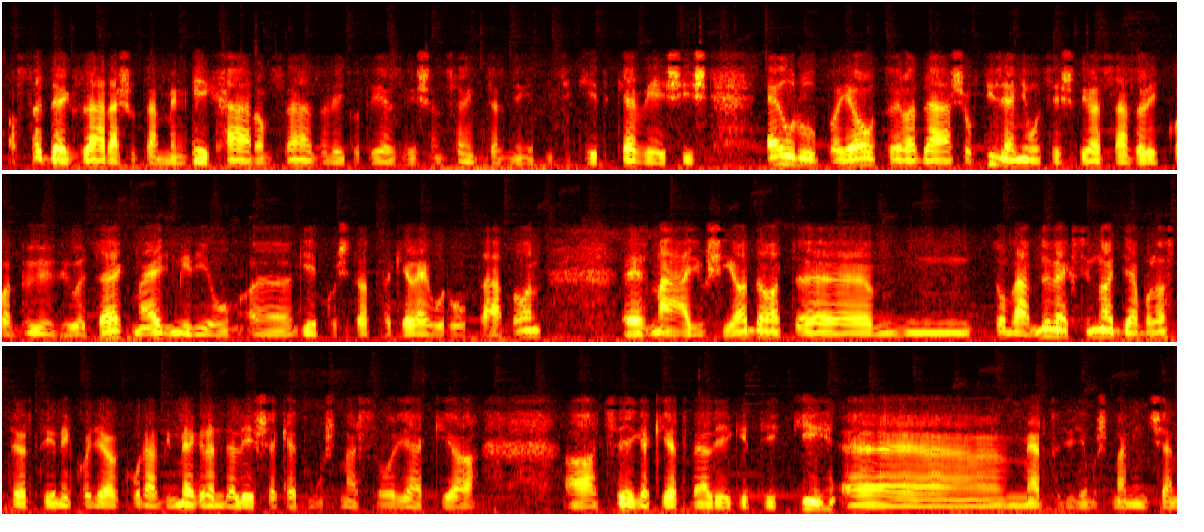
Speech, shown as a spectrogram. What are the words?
a FedEx zárás után meg még 3%-ot érzésem szerint szerint ez még egy picit kevés is. Európai autóeladások 18,5%-kal bővültek, már 1 millió gépkosit adtak el Európában, ez májusi adat. Tovább növekszünk, nagyjából az történik, hogy a korábbi megrendeléseket most már szórják ki a a cégekért elégítik ki, mert hogy ugye most már nincsen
